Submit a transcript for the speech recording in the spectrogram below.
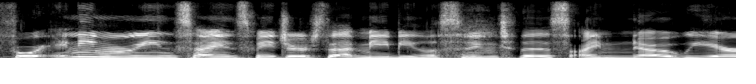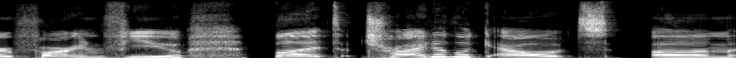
for any marine science majors that may be listening to this, I know we are far and few, but try to look out um,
